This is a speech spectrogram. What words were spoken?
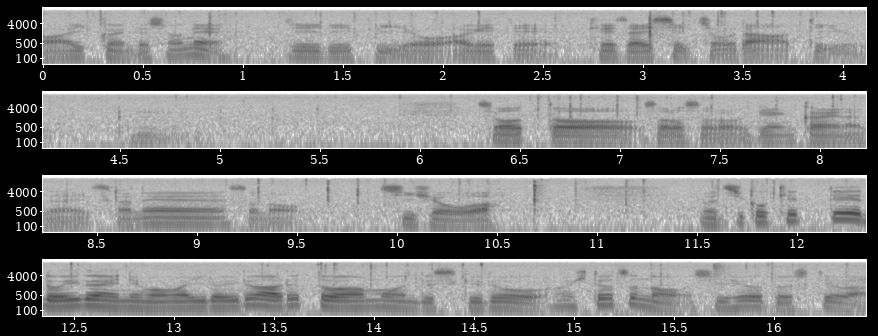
は行くんでしょうね。GDP を上げて経済成長だっていう、うん、ちょっとそろそろ限界なんじゃないですかね。その指標は、まあ、自己決定度以外にもいろいろあるとは思うんですけど一つの指標としては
